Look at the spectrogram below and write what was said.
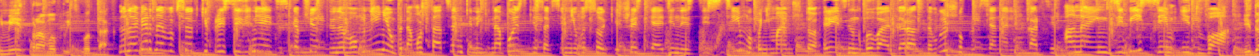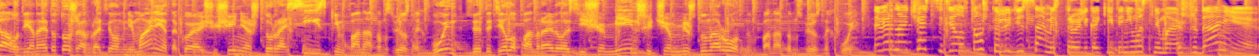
имеет право быть вот так. Ну, наверное, вы все-таки присоединяетесь к общественному мнению, потому что оценки на кинопоиске совсем невысокие. 6,1 из 10. Мы понимаем, что рейтинг бывает гораздо выше у профессиональных картин. А на MDB 7,2. И да, вот я на это тоже обратил внимание. Такое ощущение, что российским фанатам Звездных войн все это дело понравилось еще меньше, чем международным фанатам Звездных войн. Наверное, отчасти дело в том, что люди сами строили какие-то немыслимые ожидания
